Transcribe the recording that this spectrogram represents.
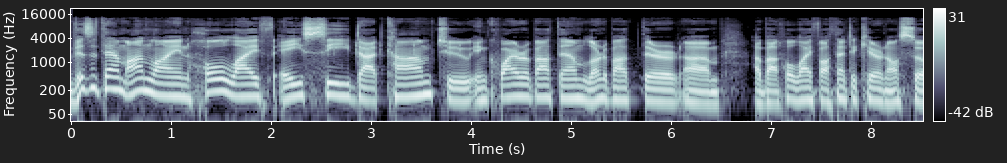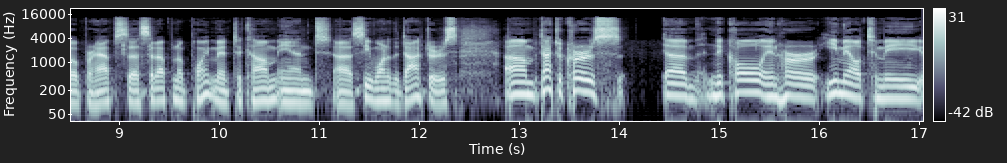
Visit them online, wholelifeac.com, to inquire about them, learn about their um, about whole life authentic care and also perhaps uh, set up an appointment to come and uh, see one of the doctors. Um, Dr. Kurz, um, Nicole, in her email to me,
